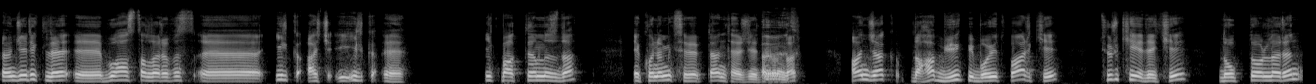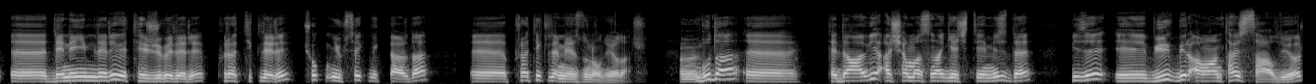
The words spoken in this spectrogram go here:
öncelikle e, bu hastalarımız e, ilk aç ilk e, ilk baktığımızda ekonomik sebepten tercih ediyorlar. Evet. Ancak daha büyük bir boyut var ki Türkiye'deki doktorların e, deneyimleri ve tecrübeleri, pratikleri çok yüksek miktarda e, pratikle mezun oluyorlar. Evet. Bu da e, tedavi aşamasına geçtiğimizde bize e, büyük bir avantaj sağlıyor.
